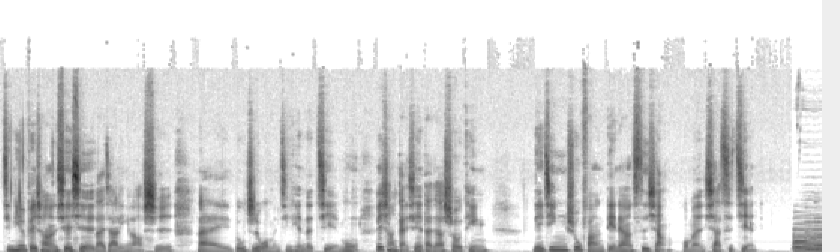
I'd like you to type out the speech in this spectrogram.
今天非常谢谢赖嘉玲老师来录制我们今天的节目，非常感谢大家收听连经书房点亮思想，我们下次见。Thank you.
